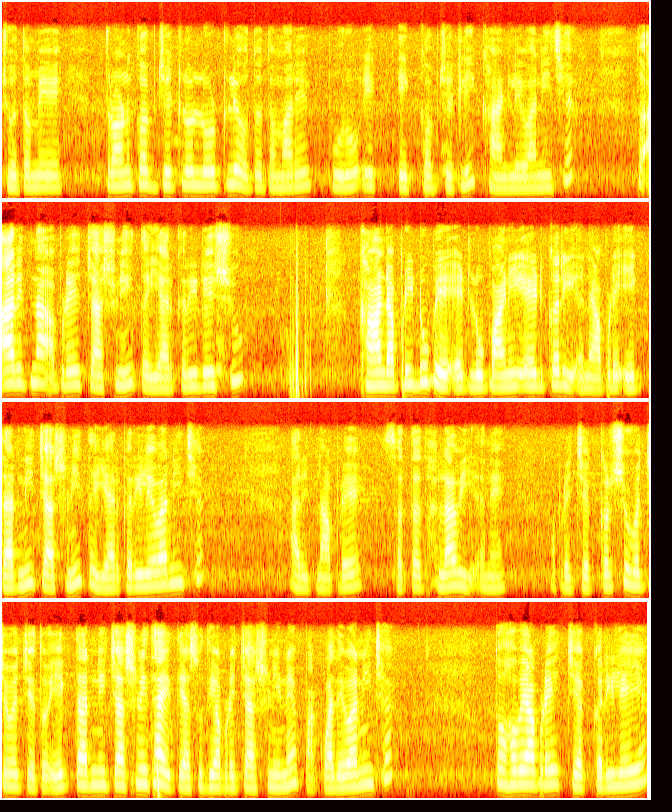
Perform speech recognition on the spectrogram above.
જો તમે ત્રણ કપ જેટલો લોટ લો તો તમારે પૂરો એક એક કપ જેટલી ખાંડ લેવાની છે. તો આ રીતના આપણે ચાસણી તૈયાર કરી લઈશું. ખાંડ આપણી ડૂબે એટલું પાણી એડ કરી અને આપણે એક તારની ચાસણી તૈયાર કરી લેવાની છે. આ રીતના આપણે સતત હલાવી અને આપણે ચેક કરશું વચ્ચે વચ્ચે તો એક તારની ચાસણી થાય, ત્યાં સુધી આપણે ચાસણીને પાકવા દેવાની છે. તો હવે આપણે ચેક કરી લઈએ.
